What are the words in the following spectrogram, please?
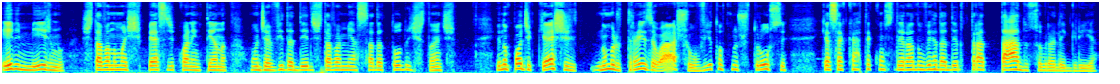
Ele mesmo estava numa espécie de quarentena onde a vida dele estava ameaçada a todo instante. E no podcast número 3, eu acho, o Vitor nos trouxe que essa carta é considerada um verdadeiro tratado sobre alegria.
